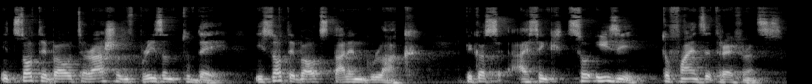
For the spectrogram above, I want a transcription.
It's not about Russian prison today. It's not about Stalin Gulag, because I think it's so easy to find that reference.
